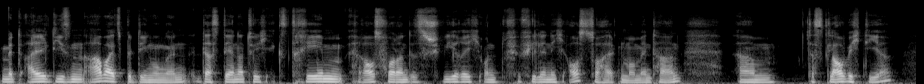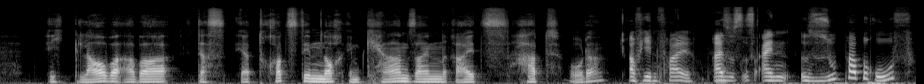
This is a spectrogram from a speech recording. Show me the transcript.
mit all diesen Arbeitsbedingungen, dass der natürlich extrem herausfordernd ist, schwierig und für viele nicht auszuhalten momentan. Ähm, das glaube ich dir. Ich glaube aber, dass er trotzdem noch im Kern seinen Reiz hat, oder? Auf jeden Fall. Also es ist ein super Beruf.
